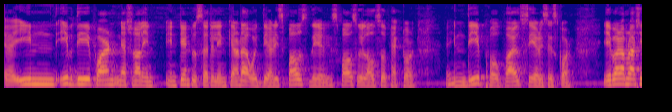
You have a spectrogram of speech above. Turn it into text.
uh, in, if the foreign national in, intend to settle in Canada with their spouse, their spouse will also factor in the profile CRS score. এবার আমরা আসি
